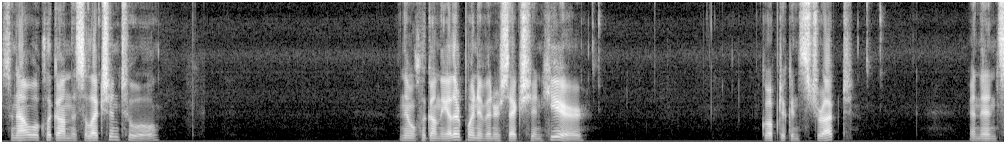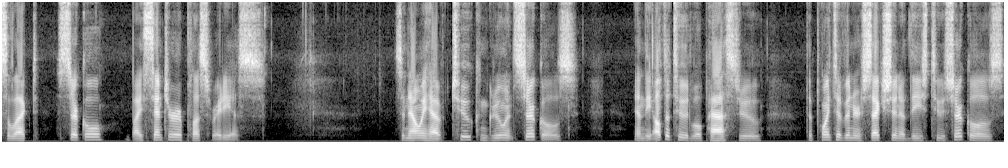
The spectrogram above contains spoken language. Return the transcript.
So now we'll click on the selection tool and then we'll click on the other point of intersection here go up to construct and then select circle by center plus radius. So now we have two congruent circles and the altitude will pass through the points of intersection of these two circles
